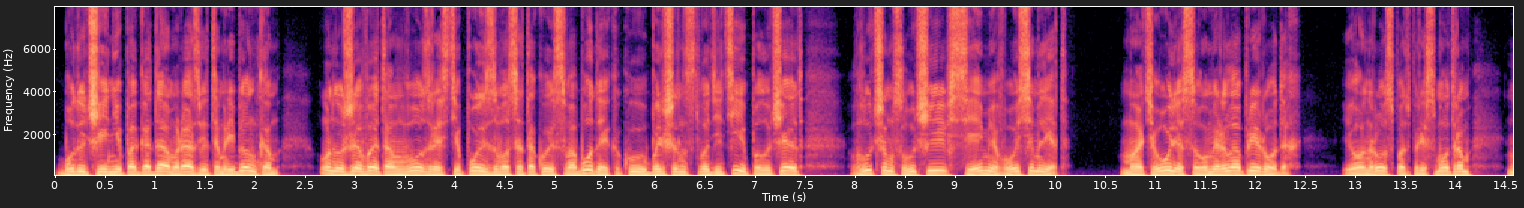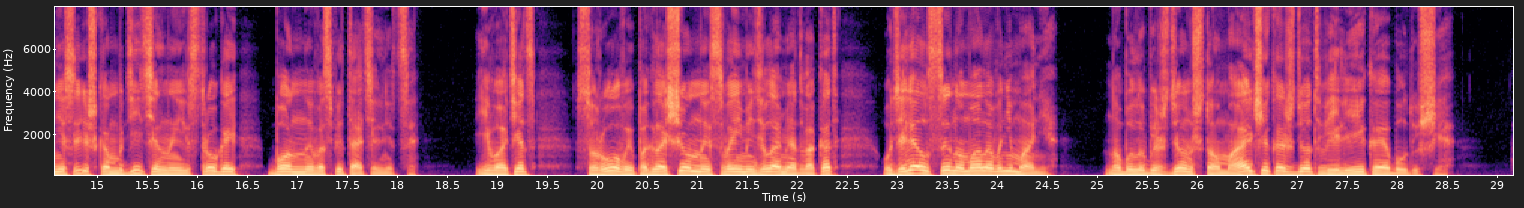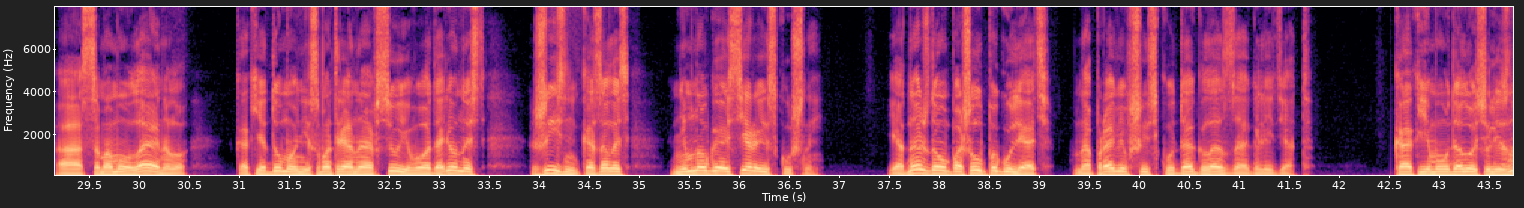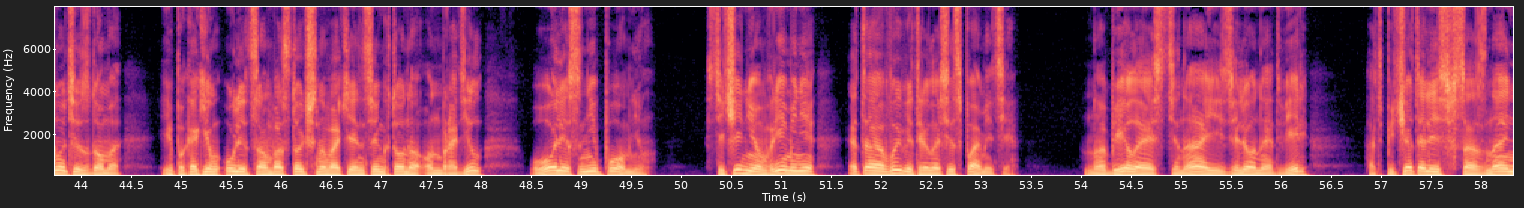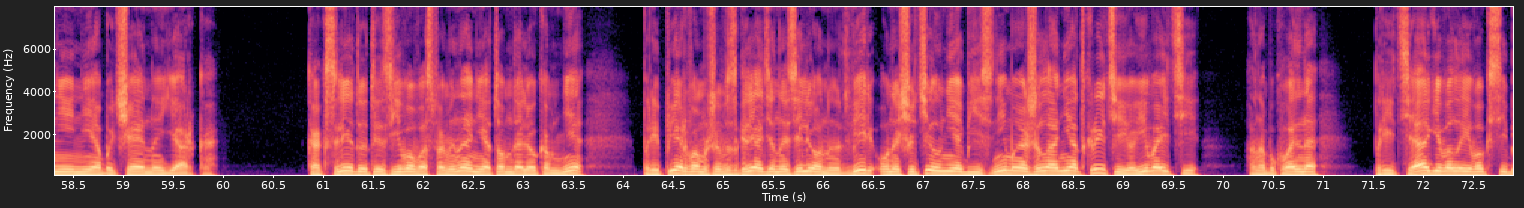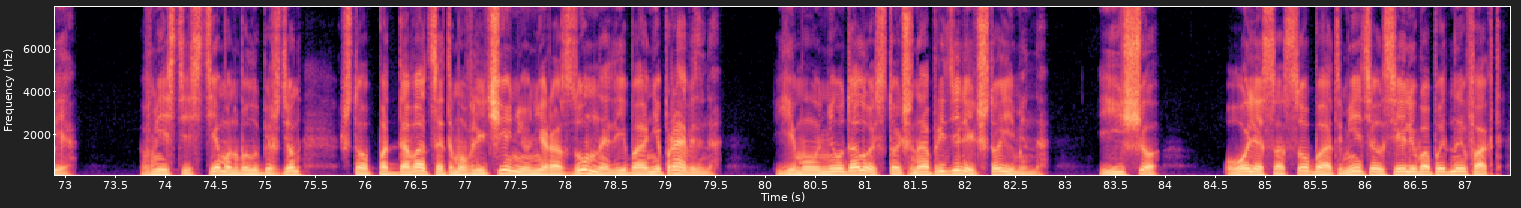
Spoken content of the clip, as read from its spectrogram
Будучи не по годам развитым ребенком, он уже в этом возрасте пользовался такой свободой, какую большинство детей получают в лучшем случае в 7-8 лет. Мать Олиса умерла при родах, и он рос под присмотром не слишком бдительной и строгой бонной воспитательницы. Его отец, суровый, поглощенный своими делами адвокат, уделял сыну мало внимания, но был убежден, что мальчика ждет великое будущее. А самому Лайонеллу, как я думаю, несмотря на всю его одаренность, жизнь казалась немного серой и скучной и однажды он пошел погулять, направившись, куда глаза глядят. Как ему удалось улизнуть из дома и по каким улицам восточного Кенсингтона он бродил, Уоллес не помнил. С течением времени это выветрилось из памяти. Но белая стена и зеленая дверь отпечатались в сознании необычайно ярко. Как следует из его воспоминаний о том далеком дне — при первом же взгляде на зеленую дверь он ощутил необъяснимое желание открыть ее и войти. Она буквально притягивала его к себе. Вместе с тем он был убежден, что поддаваться этому влечению неразумно либо неправильно. Ему не удалось точно определить, что именно. И еще Олес особо отметил сей любопытный факт.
